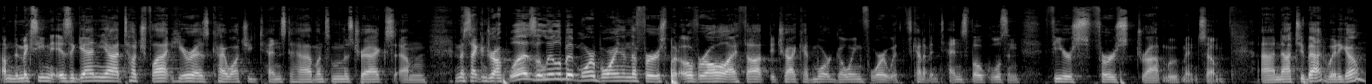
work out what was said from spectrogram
Um, the mixing is again, yeah, touch flat here, as Kai Wachi tends to have on some of those tracks. Um, and the second drop was a little bit more boring than the first, but overall, I thought the track had more going for it with its kind of intense vocals and fierce first drop movement. So, uh, not too bad. Way to go.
